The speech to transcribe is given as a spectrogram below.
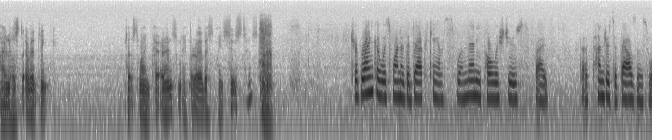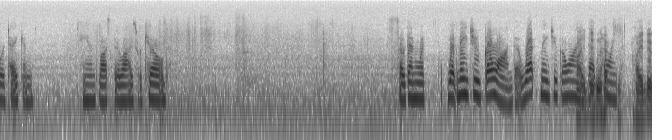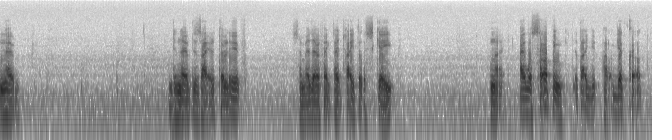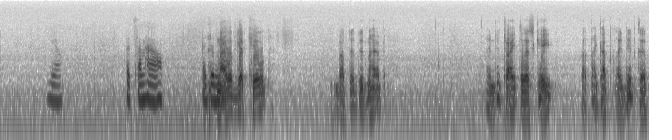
I lost everything. Lost my parents, my brothers, my sisters. Treblinka was one of the death camps where many Polish Jews, by the hundreds of thousands, were taken and lost their lives, were killed. So then what, what made you go on, though? What made you go on I at that point? have. I didn't have. I didn't have desire to live. As a matter of fact, I tried to escape, and I, I was hoping that I get, I'll get caught, Yeah. But somehow that didn't and I would get killed. But that didn't happen. I did try to escape, but I got. I did get.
